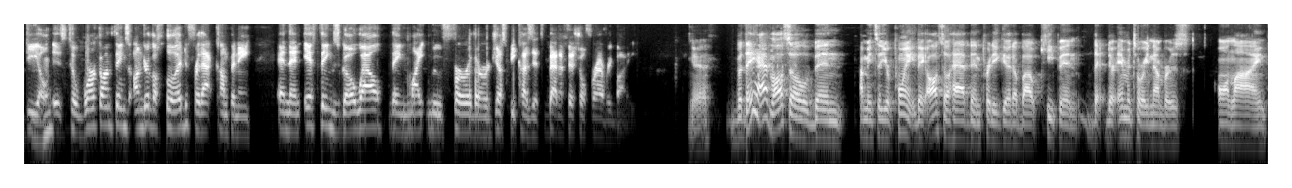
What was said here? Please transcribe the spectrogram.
deal Mhm. is to work on things under the hood for that company. And then if things go well, they might move further just because it's beneficial for everybody. Yeah. But they have also been, I mean, to your point, they also have been pretty good about keeping th- their inventory numbers online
